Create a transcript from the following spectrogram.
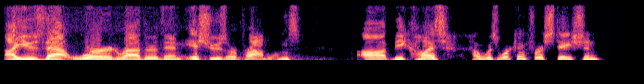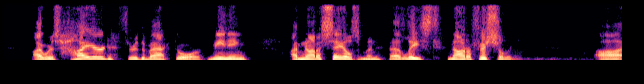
I use that word rather than issues or problems uh, because I was working for a station. I was hired through the back door, meaning I'm not a salesman, at least not officially. Uh,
